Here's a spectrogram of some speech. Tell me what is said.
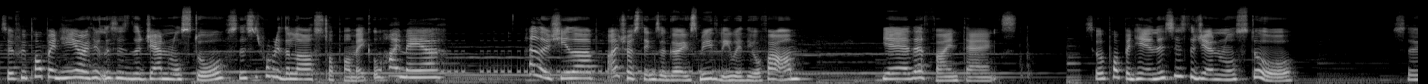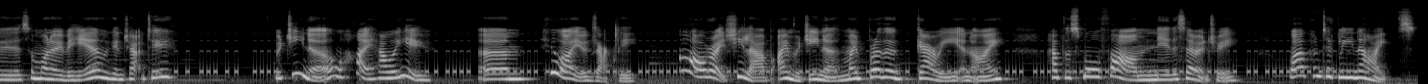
So if we pop in here, I think this is the general store. So this is probably the last stop I'll make. Oh, hi, Maya. Hello, Sheila. I trust things are going smoothly with your farm. Yeah, they're fine, thanks. So we'll pop in here, and this is the general store. So there's someone over here we can chat to. Regina, oh hi, how are you? Um, who are you exactly? Oh, right, Shelab. I'm Regina. My brother Gary and I have the small farm near the cemetery. Welcome to Gleaner Heights.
